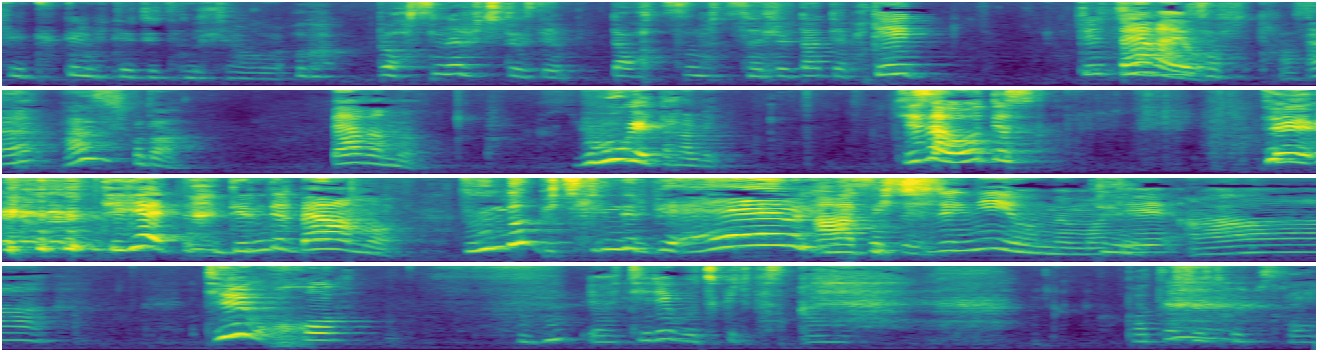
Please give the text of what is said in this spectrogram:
Чи тэтэр мэтэж үзсэн бил чаагүй. Би дээр бичдэг гэсэн юм. Тэгээд утсан утас солигдоод явах. Тэгээд байгаа юу? Аа? Ханс их гоо. Байгаа мó. Юу гэдэг юм бэ? Чисаа өөдөөс Тэ тэгээд тэрэн дээр байгаа мó. Зөндөө бичлэгэн дээр би амар их Аа асуулт юм. бичлэгний юм юм уу Тийм. те? Аа. Тэрийг ухах уу? Яа тэрийг үзэх гэж бас гай. Подкаст хийх бас гай.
